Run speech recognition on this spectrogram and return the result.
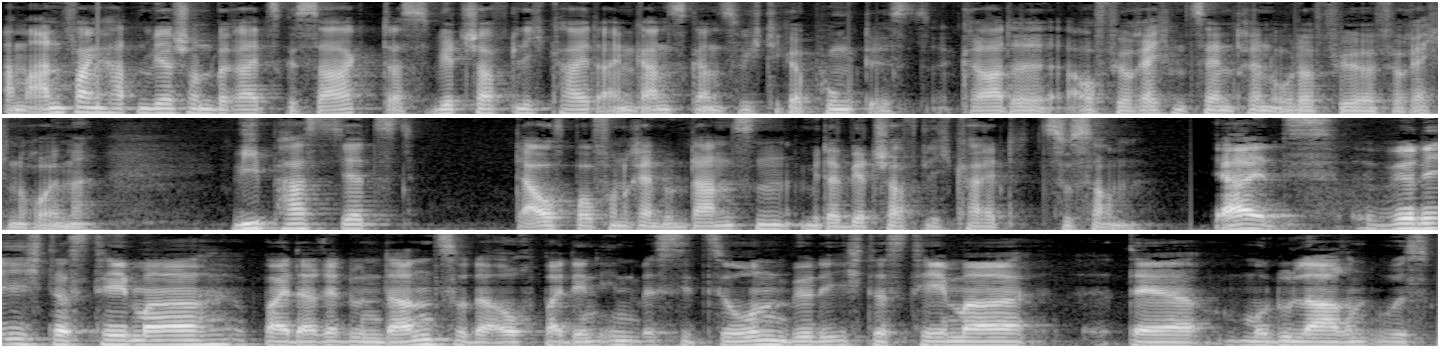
Am Anfang hatten wir schon bereits gesagt, dass Wirtschaftlichkeit ein ganz, ganz wichtiger Punkt ist, gerade auch für Rechenzentren oder für, für Rechenräume. Wie passt jetzt der Aufbau von Redundanzen mit der Wirtschaftlichkeit zusammen? Ja, jetzt würde ich das Thema bei der Redundanz oder auch bei den Investitionen würde ich das Thema der modularen USV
